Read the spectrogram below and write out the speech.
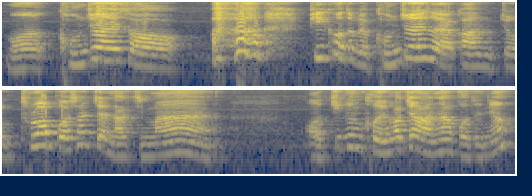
뭐, 건조해서, 피커도 몇 건조해서 약간 좀 트러블 살짝 나지만, 어, 지금 거의 화장 안 하거든요?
